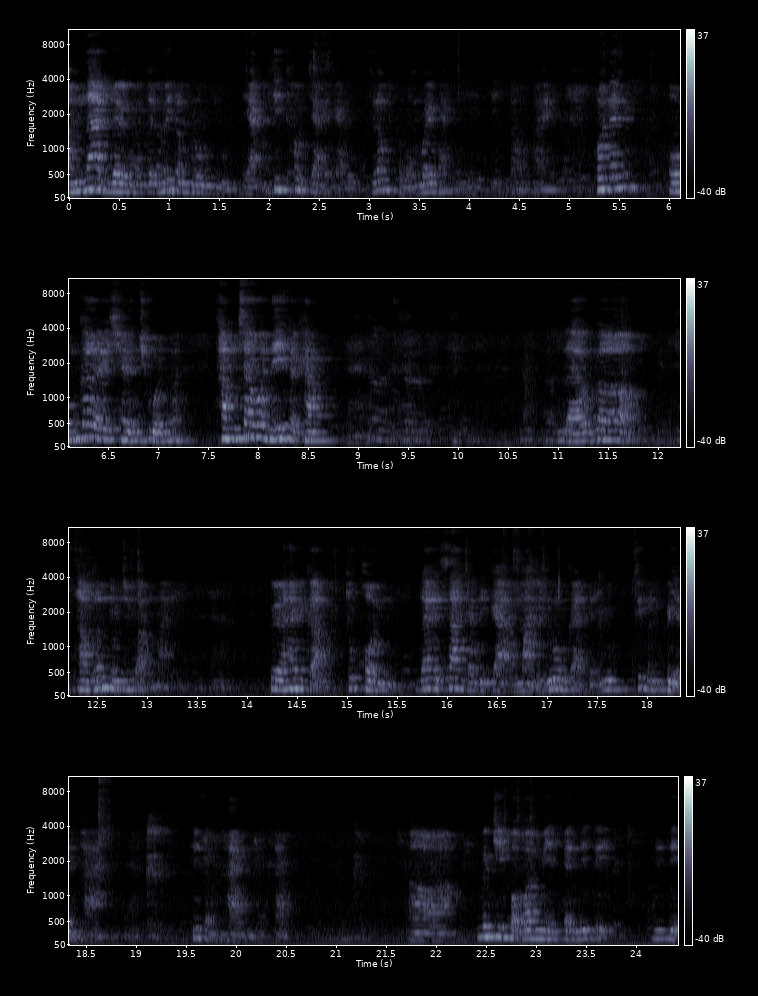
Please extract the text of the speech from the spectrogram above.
อำนาจเดิมมันจะไม่ดำรงอยู่อย่างที่เข้าใจกัน แล้วหวงไว้แบบนี้อีกต่อไป เพราะฉะนั้นผมก็เลยเชิญชวนว่าทำเช้าวันนี้เถอะครับนะทแล้วก็ทำรัฐธรรมนูญฉบับใหม่นะเพื่อให้กับทุกคนได้สร้างกติกาใหม่ร่วมกันในยุคที่มันเปลี่ยนผ่านนะที่สำคัญนะครับเอ่อเมื่อกี้บอกว่ามีเป็นนิติ นิติ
